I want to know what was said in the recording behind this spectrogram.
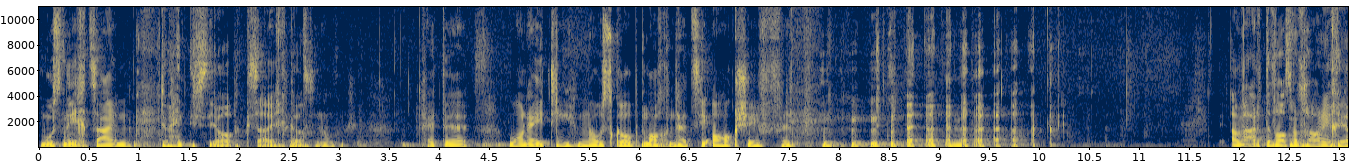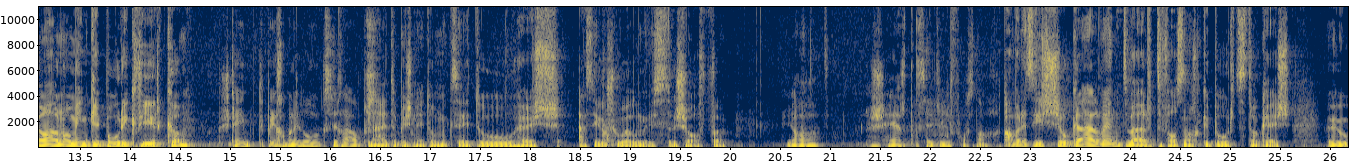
muss nicht sein. Du hättest sie abgesagt. Ich hätte, sie noch- ich hätte 180 No-Scope gemacht und hätte sie angeschifft. Aber während der Fasnacht habe ich ja auch noch meine Geburt gefeiert. Stimmt, bin ich aber nicht rum, gewesen, glaubst du? Nein, du bist nicht rumgesehen. Du hast Asylschule müssen arbeiten. Ja, das war hart, gewesen, die Fasnacht. Aber es ist schon geil, wenn du während der Fasnacht Geburtstag hast. Weil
